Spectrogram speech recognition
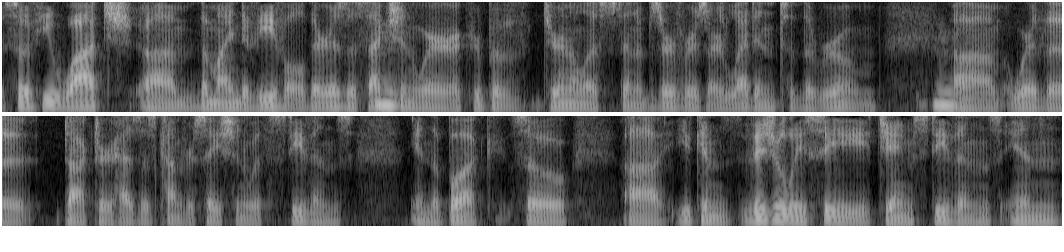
So if you watch um, The Mind of Evil, there is a section where a group of journalists and observers are led into the room um, where the doctor has his conversation with Stevens in the book. So uh, you can visually see James Stevens in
